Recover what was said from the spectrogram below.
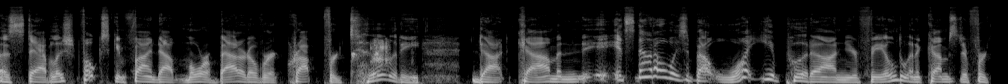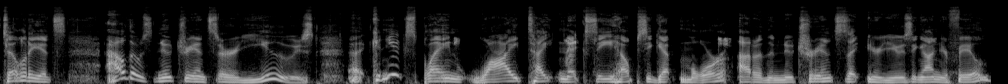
established. Folks can find out more about it over at Crop Fertility com. And it's not always about what you put on your field when it comes to fertility. It's how those nutrients are used. Uh, can you explain why titan xc helps you get more out of the nutrients that you're using on your field?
